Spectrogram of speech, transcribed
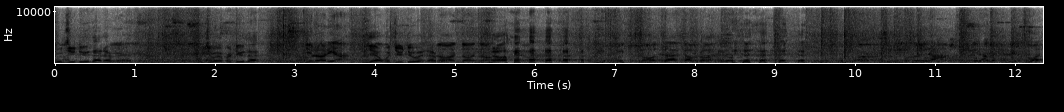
would you do that ever? Would you ever do that? ¿Yo lo haría? Yeah, would you do it ever? No, no, no. No? No, está cabrón. What,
